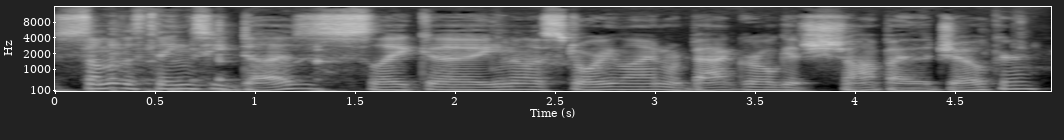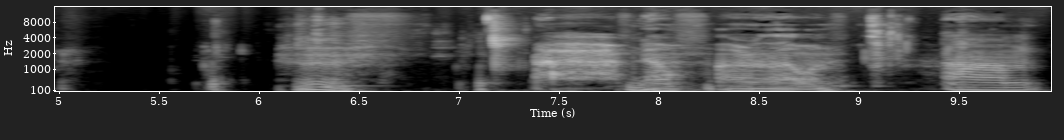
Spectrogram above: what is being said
some of the things he does, like uh, you know, the storyline where Batgirl gets shot by the Joker. No, I don't know that one. Um,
